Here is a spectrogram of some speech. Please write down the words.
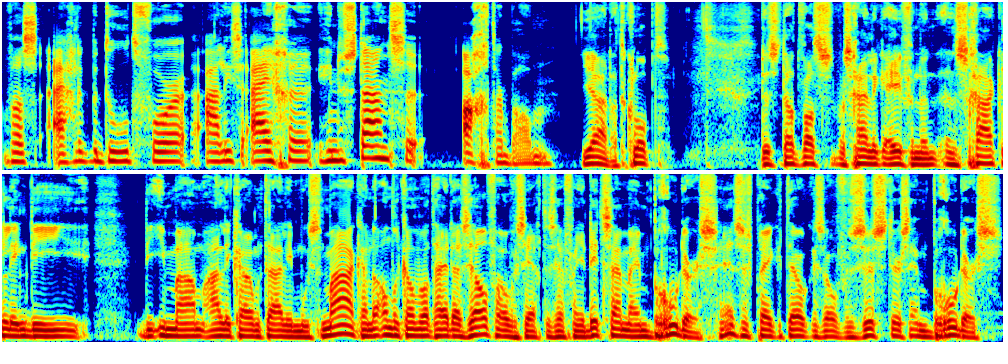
was eigenlijk bedoeld voor Ali's eigen Hindustaanse achterban. Ja, dat klopt. Dus dat was waarschijnlijk even een, een schakeling die, die imam Ali Karamtali moest maken. Aan de andere kant, wat hij daar zelf over zegt, is van ja, dit zijn mijn broeders. Ze spreken telkens over zusters en broeders.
